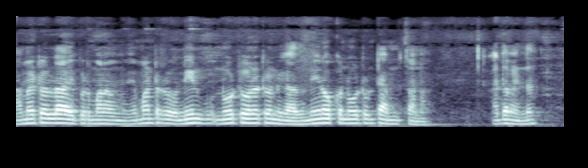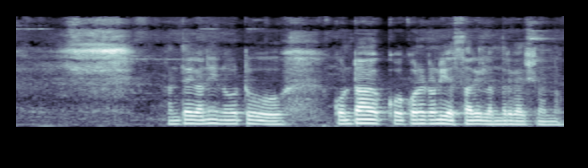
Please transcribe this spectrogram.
అమ్మేటోళ్ళ ఇప్పుడు మనం ఏమంటారు? నేను నోటు కొనేటోని కాదు. నేను ఒక నోటు ఉంటే అమ్ముతాను? అర్థమైందా? అంతేగాని నోటు కొంటా కొ- చేస్తారు వీళ్ళందరూ కలిసి నన్ను.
